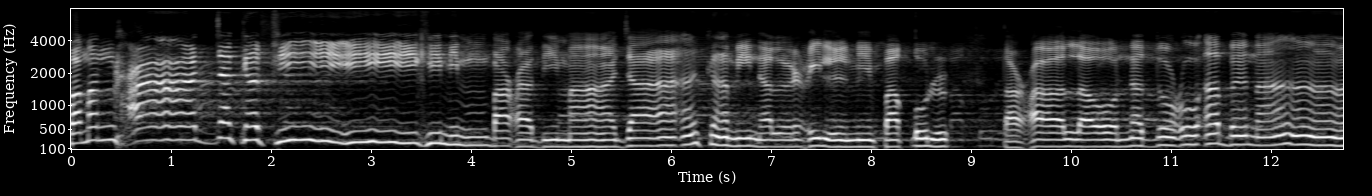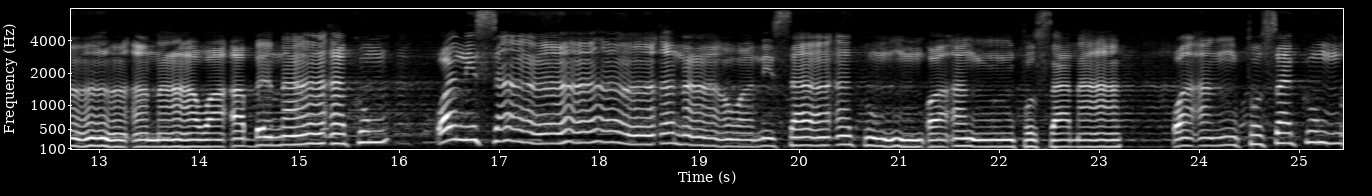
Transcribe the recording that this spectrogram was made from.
فمن حاجك فيه من بعد ما جاءك من العلم فقل تعالوا ندع أبناءنا وأبناءكم ونساءنا ونساءكم وأنفسنا وأنفسكم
